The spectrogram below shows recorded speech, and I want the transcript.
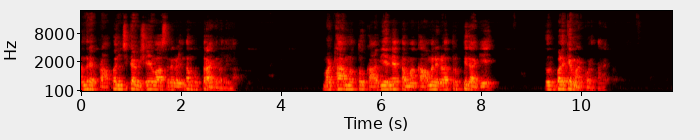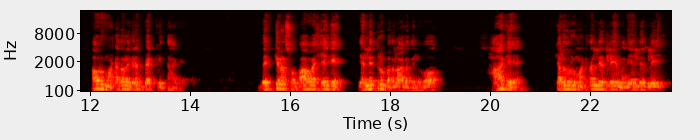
ಅಂದರೆ ಪ್ರಾಪಂಚಿಕ ವಿಷಯ ವಾಸನೆಗಳಿಂದ ಮುಕ್ತರಾಗಿರೋದಿಲ್ಲ. ಮಠ ಮತ್ತು ಕಾವಿಯನ್ನೇ ತಮ್ಮ ಕಾಮನೆಗಳ ತೃಪ್ತಿಗಾಗಿ ದುರ್ಬಳಕೆ ಮಾಡಿಕೊಳ್ತಾರೆ. ಅವರು ಮಠದೊಳಗಿನ ಬೆಕ್ಕಿದ್ದ ಹಾಗೆ. ಬೆಕ್ಕಿನ ಸ್ವಭಾವ ಹೇಗೆ, ಎಲ್ಲಿದ್ರೂ ಬದಲಾಗೋದಿಲ್ವೋ ಹಾಗೆ ಕೆಲವರು ಮಠದಲ್ಲಿರಲಿ, ಮನೆಯಲ್ಲಿರಲಿ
